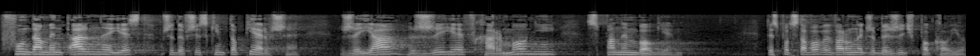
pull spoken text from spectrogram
Fundamentalne jest przede wszystkim to pierwsze, że ja żyję w harmonii z Panem Bogiem. To jest podstawowy warunek, żeby żyć w pokoju.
